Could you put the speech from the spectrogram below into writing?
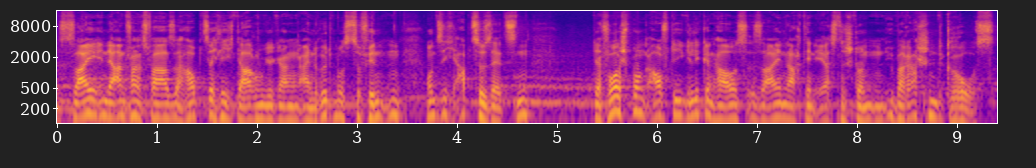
Es sei in der Anfangsphase hauptsächlich darum gegangen, einen Rhythmus zu finden und sich abzusetzen. Der Vorsprung auf die Glickenhaus sei nach den ersten Stunden überraschend groß.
